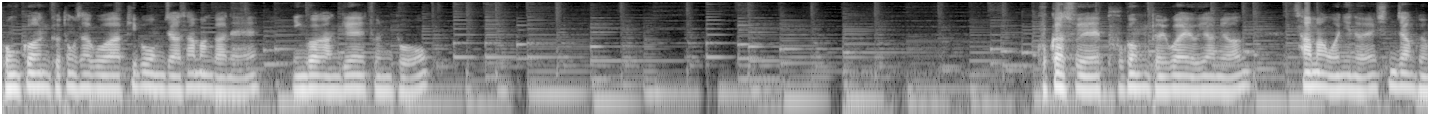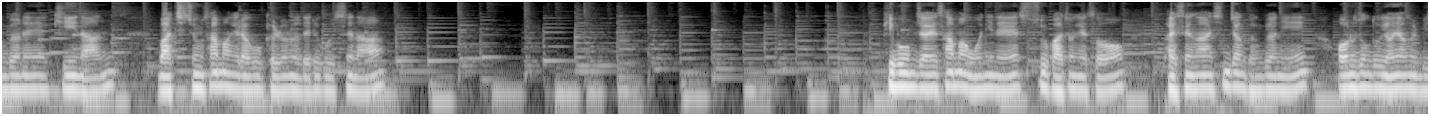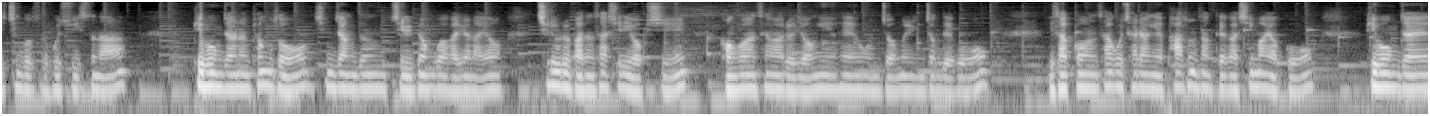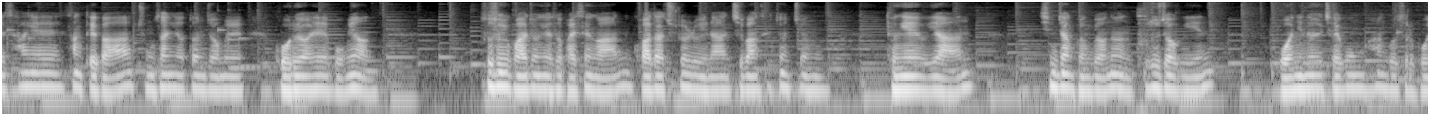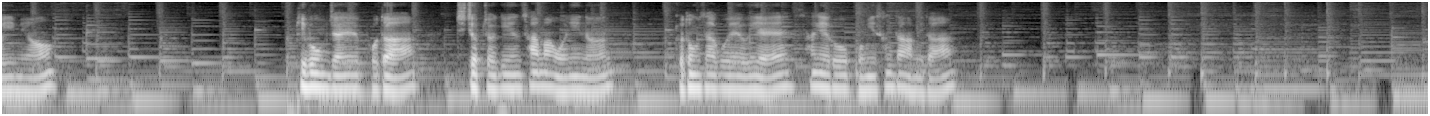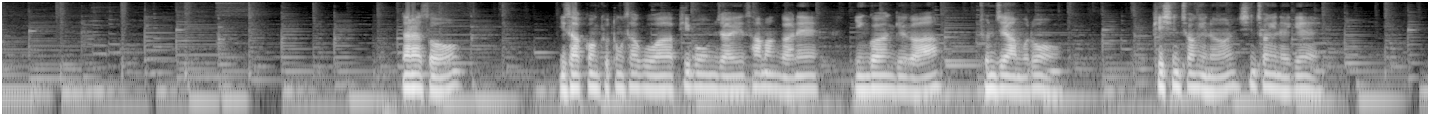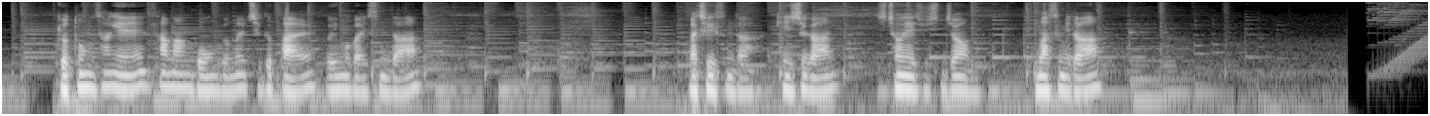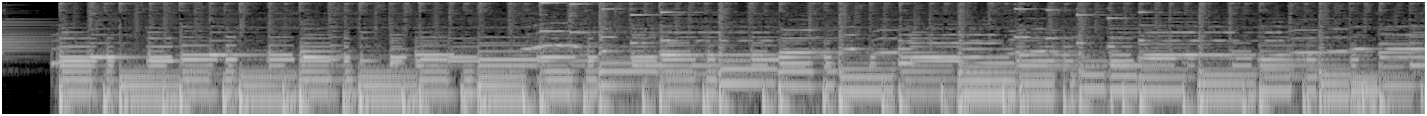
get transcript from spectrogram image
본건 교통사고와 피보험자 사망 간의 인과관계 존부 국가수의 부검 결과에 의하면 사망 원인을 심장병변에 기인한 마취중 사망이라고 결론을 내리고 있으나 피보험자의 사망 원인의 수술 과정에서 발생한 심장병변이 어느 정도 영향을 미친 것으로 볼 수 있으나 피보험자는 평소 심장 등 질병과 관련하여 치료를 받은 사실이 없이 건강한 생활을 영위해 온 점을 인정되고 이 사건 사고 차량의 파손 상태가 심하였고 피보험자의 상해 상태가 중상이었던 점을 고려해 보면 수술 과정에서 발생한 과다 출혈로 인한 지방색전증 등에 의한 심장병변은 부수적인 원인을 제공한 것으로 보이며 피보험자의 보다 직접적인 사망 원인은 교통사고에 의해 상해로 봄이 상당합니다. 따라서 이 사건 교통사고와 피보험자의 사망 간의 인과관계가 존재하므로 피신청인은 신청인에게 교통상해 사망보험금을 지급할 의무가 있습니다. 마치겠습니다. 긴 시간 시청해 주신 점 고맙습니다.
